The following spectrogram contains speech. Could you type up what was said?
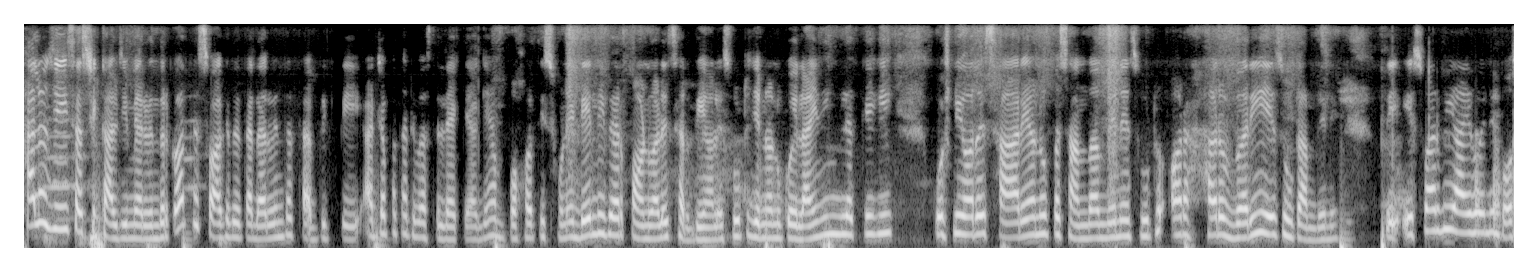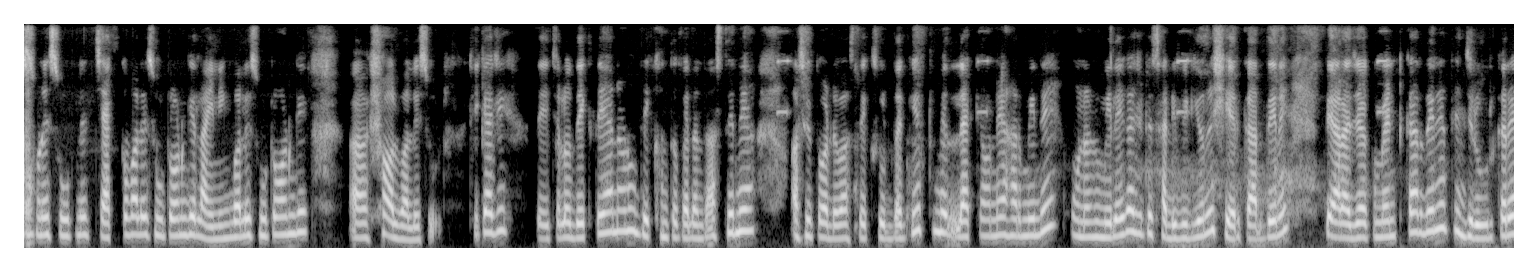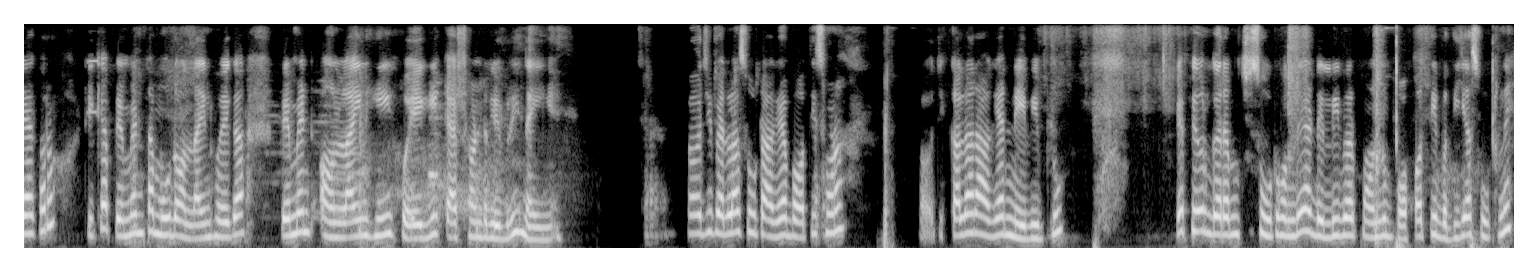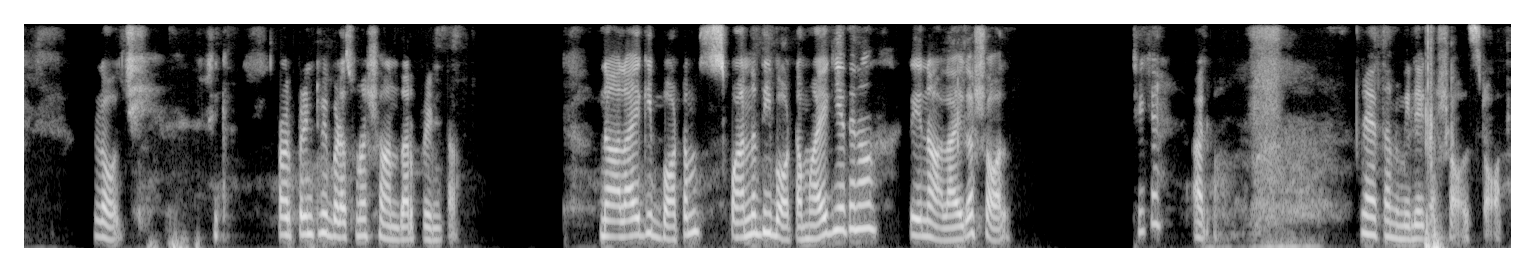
Hello ਜੀ, ਸਤਿ ਸ਼੍ਰੀ ਅਕਾਲ ਜੀ, ਮੈਂ ਰਵਿੰਦਰ ਕੌਰ ਤੇ ਸਵਾਗਤ ਹੈ ਤੁਹਾਡਾ ਰਵਿੰਦਰ ਫੈਬਰਿਕ ਤੇ। ਅੱਜ ਆਪਾਂ ਤੁਹਾਡੇ ਵਾਸਤੇ ਲੈ ਕੇ ਆ ਗਏ ਹਾਂ ਬਹੁਤ ਹੀ ਸੋਹਣੇ ਡੇਲੀ ਵੇਅਰ ਪਾਉਣ ਵਾਲੇ ਸਰਦੀਆਂ ਵਾਲੇ ਸੂਟ, ਜਿਨ੍ਹਾਂ ਨੂੰ ਕੋਈ ਲਾਈਨਿੰਗ ਨਹੀਂ ਲੱਗੇਗੀ। ਕੁਛ ਨਹੀਂ, ਔਰ ਇਹ ਸਾਰਿਆਂ ਨੂੰ ਪਸੰਦ ਆਉਂਦੇ ਨੇ ਸੂਟ, ਔਰ ਹਰ ਵਾਰੀ ਇਹ ਸੂਟ ਆਉਂਦੇ ਨੇ। ਤੇ ਇਸ ਵਾਰ ਵੀ ਆਏ ਹੋਏ ਨੇ, ਬਹੁਤ ਸੋਹਣੇ ਸੂਟ ਨੇ। ਚੈੱਕ ਵਾਲੇ ਸੂਟ ਆਉਣਗੇ ਲਾਈਨਿੰਗ ਵਾਲੇ ਸੂਟ ਆਉਣਗੇ ਸ਼ਾਲ ਵਾਲੇ ਸੂਟ। ਠੀਕ ਹੈ ਜੀ? ਤੇ ਚਲੋ ਦੇਖਦੇ ਆ ਇਹਨਾਂ ਨੂੰ, ਦੇਖਣ ਤੋਂ ਪਹਿਲਾਂ ਦੱਸ ਦਿੰਦੇ ਆ ਅਸੀਂ ਤੁਹਾਡੇ ਵਾਸਤੇ ਇੱਕ ਸੂਟ ਦਾ ਗਿਫਟ ਲੈ ਕੇ ਆਉਂਦੇ ਆ ਹਰ ਮਹੀਨੇ। ਉਹਨਾਂ ਨੂੰ ਮਿਲੇਗਾ ਜਿਹੜੇ ਸਾਡੀ ਵੀਡੀਓ ਨੂੰ ਸ਼ੇਅਰ ਕਰਦੇ ਨੇ। ਪਿਆਰਾ ਜਿਹਾ ਕਮੈਂਟ ਕਰਦੇ ਨੇ ਤੇ ਜਰੂਰ ਕਰਿਆ ਕਰੋ। ਠੀਕ ਹੈ? ਪੇਮੈਂਟ ਦਾ ਮੂਡ ਆਨਲਾਈਨ ਹੋਏਗਾ। ਪੇਮੈਂਟ ਆਨਲਾਈਨ ਹੀ ਹੋਏਗੀ ਕੈਸ਼ ਔਨ ਡਿਲੀਵਰੀ ਨਹੀਂ ਹੈ। ਲਓ ਜੀ, ਪਹਿਲਾ ਸੂਟ ਆ ਗਿਆ ਬਹੁਤ ਹੀ ਸੋਹਣਾ। ਲਓ ਜੀ ਕਲਰ ਆ ਗਿਆ ਨੇਵੀ ਬਲੂ ਇਹ ਪਿਓਰ ਗਰਮ ਚ ਸੂਟ ਹੁੰਦੇ ਆ। ਦਿੱਲੀ ਵੇਅਰ ਪਾਉਣ ਨੂੰ ਬਹੁਤ ਹੀ ਵਧੀਆ ਸੂਟ ਨੇ। ਲਓ ਜੀ, ਠੀਕ ਹੈ। ਔਰ ਪ੍ਰਿੰਟ ਵੀ ਬੜਾ ਸੋਹਣਾ, ਸ਼ਾਨਦਾਰ ਪ੍ਰਿੰਟ ਆ। ਨਾਲ ਆਏਗੀ ਬਾਟਮ ਸਪਨ ਦੀ ਬਾਟਮ ਆਏਗੀ ਇਹਦੇ ਨਾਲ ਤੇ ਨਾਲ ਆਏਗਾ ਸ਼ਾਲ ਠੀਕ ਹੈ? ਆ ਲਓ। ਇਹ ਤੁਹਾਨੂੰ ਮਿਲੇਗਾ ਸ਼ਾਲ ਸਟਾਲ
